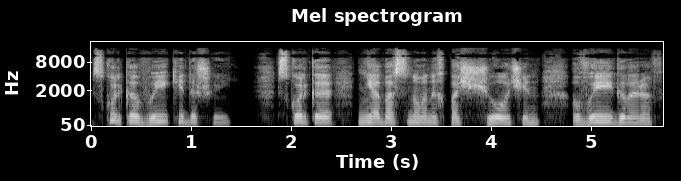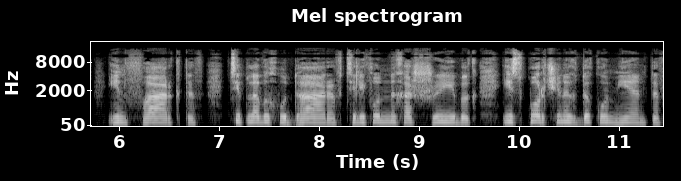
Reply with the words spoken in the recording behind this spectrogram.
сколько выкидышей, сколько необоснованных пощечин, выговоров, инфарктов, тепловых ударов, телефонных ошибок, испорченных документов,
